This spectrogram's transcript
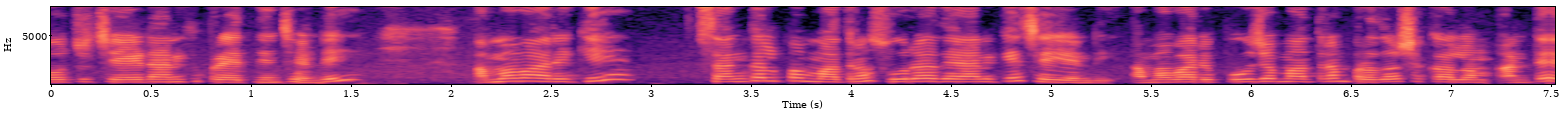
రోజు చేయడానికి ప్రయత్నించండి. అమ్మవారికి సంకల్పం మాత్రం సూర్యోదయానికే చేయండి. అమ్మవారి పూజ మాత్రం ప్రదోషకాలం అంటే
